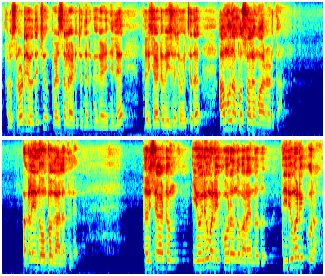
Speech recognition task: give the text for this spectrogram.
പത്രോസിനോട് ചോദിച്ചു പേഴ്സണലായിട്ട് ചോദിച്ചു നിനക്ക് കഴിഞ്ഞില്ലേ? തീർച്ചയായിട്ടും ഈശോ ചോദിച്ചത് ആ മൂന്ന് അപ്പസ്വലന്മാരുടെ അടുത്താണ്. മക്കളെ ഈ നോമ്പ് കാലത്തിൽ തീർച്ചയായിട്ടും ഈ ഒരു മണിക്കൂർ എന്ന് പറയുന്നത് തിരുമണിക്കൂറാണ്.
